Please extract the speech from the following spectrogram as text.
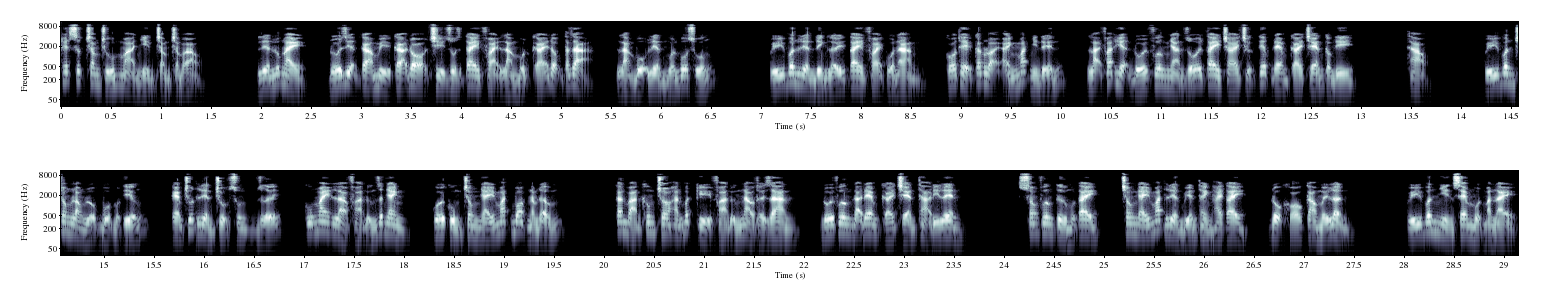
hết sức chăm chú mà nhìn chằm chằm vào. Liền lúc này, đối diện ca mỹ cả đỏ chỉ rụt tay phải làm một cái động tác giả, làm bộ liền muốn vô xuống. Quý vân liền đỉnh lấy tay phải của nàng, có thể các loại ánh mắt nhìn đến, lại phát hiện đối phương nhàn rỗi tay trái trực tiếp đem cái chén cầm đi. Thảo. Quý vân trong lòng lộn bộ một tiếng, kém chút liền chụp xuống dưới, cũng may là phản ứng rất nhanh, cuối cùng trong nháy mắt bóp nằm đấm căn bản không cho hắn bất kỳ phản ứng nào thời gian, đối phương đã đem cái chén thả đi lên. Song phương từ một tay, trong nháy mắt liền biến thành hai tay, độ khó cao mấy lần. Quý vân nhìn xem một màn này,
